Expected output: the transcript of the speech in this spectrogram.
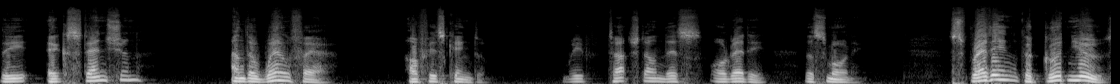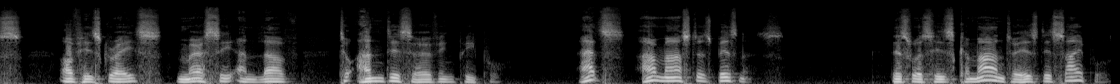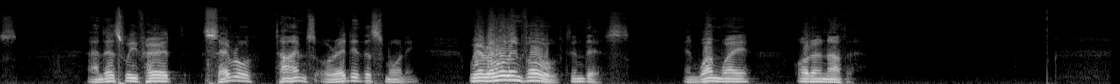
the extension and the welfare of his kingdom. We've touched on this already this morning. Spreading the good news of his grace, mercy, and love to undeserving people. That's our Master's business. This was his command to his disciples. And as we've heard several times already this morning, we're all involved in this in one way or another.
